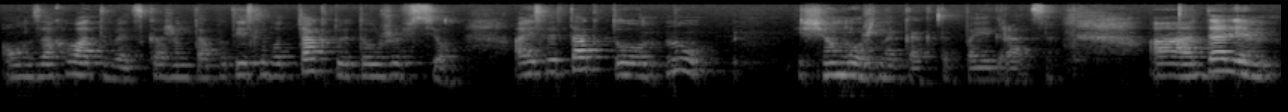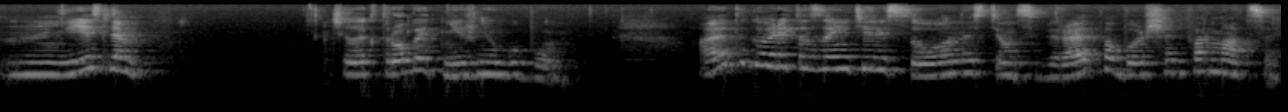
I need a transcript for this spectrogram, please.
он захватывает, скажем так, вот если вот так, то это уже все. А если так, то, ну, еще можно как-то поиграться. А далее, если человек трогает нижнюю губу, а это говорит о заинтересованности, он собирает побольше информации.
